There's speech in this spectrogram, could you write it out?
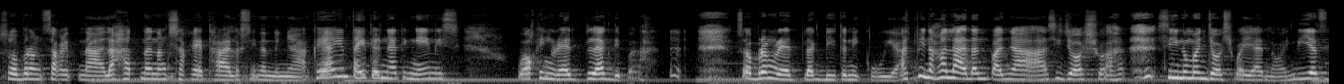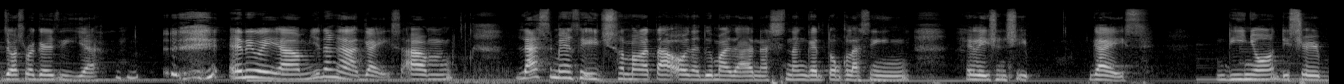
Sobrang sakit na. Lahat na ng sakit halos inano niya. Kaya yung title natin ngayon is Walking Red Flag, di ba? Sobrang red flag dito ni Kuya. At pinakalanan pa niya si Joshua. Sino man Joshua yan, no? Hindi yan si Joshua Garcia. anyway, um, yun na nga, guys. Um, last message sa mga tao na dumadanas ng gantong klaseng relationship. Guys, hindi nyo deserve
